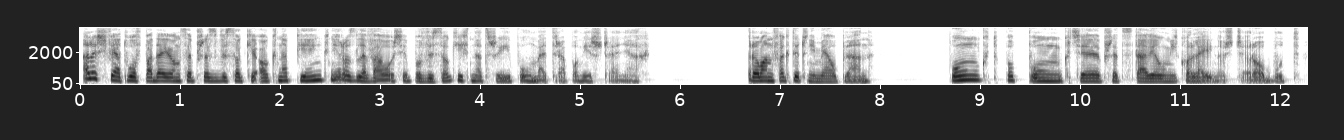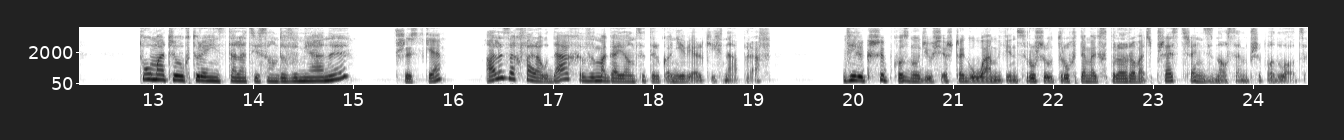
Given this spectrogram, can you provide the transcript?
ale światło wpadające przez wysokie okna pięknie rozlewało się po wysokich na 3,5 metra pomieszczeniach. Roman faktycznie miał plan. Punkt po punkcie przedstawiał mi kolejność robót, Tłumaczył, które instalacje są do wymiany, wszystkie, ale zachwalał dach wymagający tylko niewielkich napraw. Wilk szybko znudził się szczegółami, więc ruszył truchtem eksplorować przestrzeń z nosem przy podłodze.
